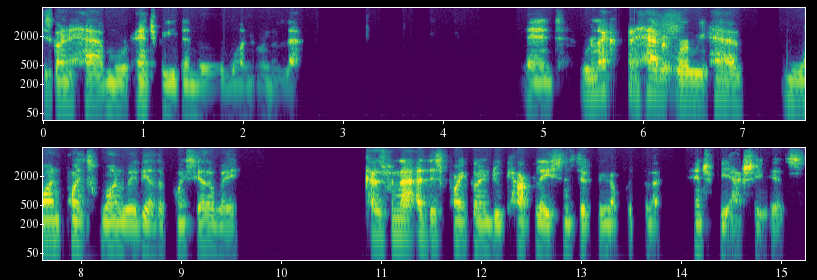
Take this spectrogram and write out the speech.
is going to have more entropy than the one on the left. And we're not going to have it where we have one points one way, the other points the other way, because we're not at this point going to do calculations to figure out what the entropy actually is.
